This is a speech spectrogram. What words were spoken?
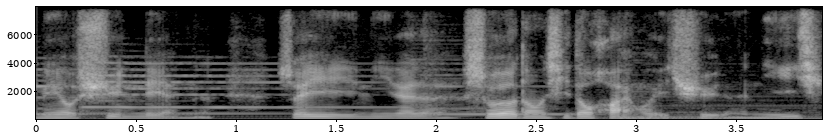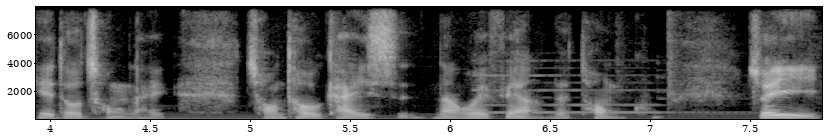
没有训练了，所以你的所有东西都还回去了，你一切都从来从头开始，那会非常的痛苦。所以，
